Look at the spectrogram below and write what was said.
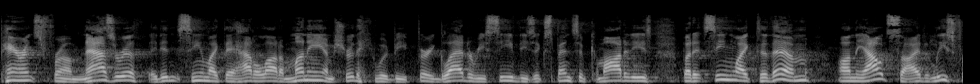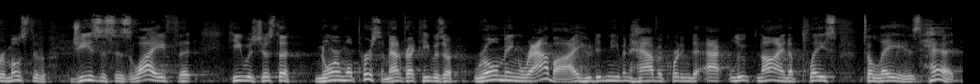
parents from Nazareth. They didn't seem like they had a lot of money. I'm sure they would be very glad to receive these expensive commodities, but it seemed like to them on the outside, at least for most of Jesus' life, that he was just a normal person. Matter of fact, he was a roaming rabbi who didn't even have, according to Act Luke 9, a place to lay his head.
